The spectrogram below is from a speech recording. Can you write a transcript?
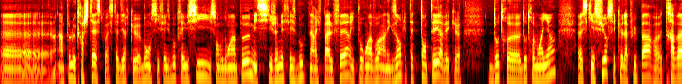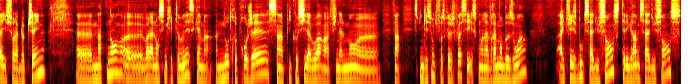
euh, un peu le crash test. C'est-à-dire que, bon, si Facebook réussit, ils s'en voudront un peu, mais si jamais Facebook n'arrive pas à le faire, ils pourront avoir un exemple et peut-être tenter avec euh, d'autres d'autres moyens. Euh, ce qui est sûr, c'est que la plupart euh, travaillent sur la blockchain. Euh, maintenant, voilà, lancer une crypto-monnaie, c'est quand même un, autre projet. Ça implique aussi d'avoir finalement. Enfin, c'est une question qu'il faut se poser chaque fois c'est est-ce qu'on en a vraiment besoin? Avec Facebook, ça a du sens. Telegram, ça a du sens.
